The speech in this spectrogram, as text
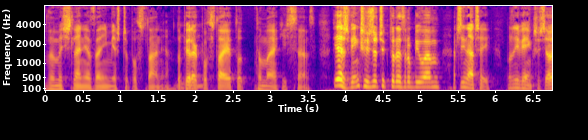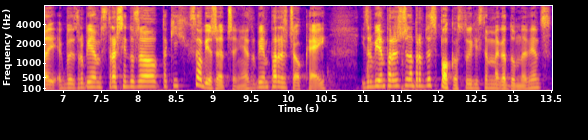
wymyślenia, zanim jeszcze powstanie. Dopiero jak mhm. powstaje, to, to ma jakiś sens. Wiesz, większość rzeczy, które zrobiłem, znaczy inaczej, może nie większość, ale jakby zrobiłem strasznie dużo takich sobie rzeczy, nie? Zrobiłem parę rzeczy ok i zrobiłem parę rzeczy naprawdę spoko, z których jestem mega dumny, więc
